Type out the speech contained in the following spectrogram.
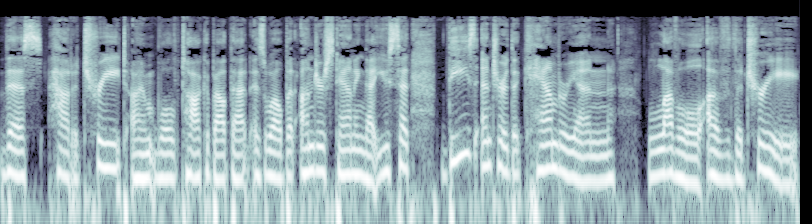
this, how to treat. Um, we'll talk about that as well. But understanding that you said these enter the cambium level of the tree.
